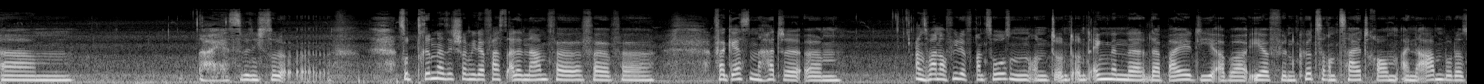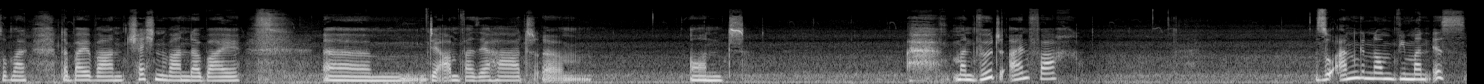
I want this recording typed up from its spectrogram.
Ähm, oh, jetzt bin ich so, äh, so drin, dass ich schon wieder fast alle Namen ver, ver, ver, vergessen hatte. Ähm, es waren auch viele Franzosen und, und, und Engländer dabei, die aber eher für einen kürzeren Zeitraum, einen Abend oder so mal dabei waren. Tschechen waren dabei. Ähm, der Abend war sehr hart. Ähm, und man wird einfach so angenommen, wie man ist.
